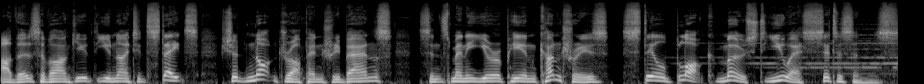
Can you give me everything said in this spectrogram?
Others have argued the United States should not drop entry bans, since many European countries still block most US citizens.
